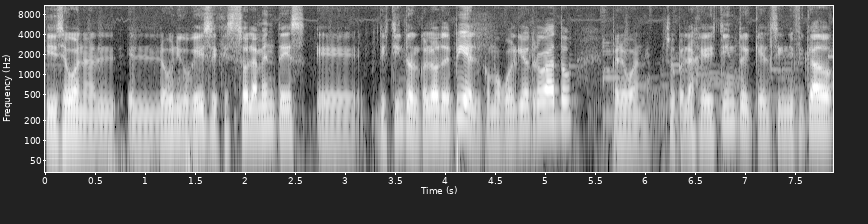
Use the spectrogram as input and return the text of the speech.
Y dice, bueno, lo único que dice es que solamente es eh, distinto el color de piel, como cualquier otro gato. Pero bueno, su pelaje es distinto y que el significado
